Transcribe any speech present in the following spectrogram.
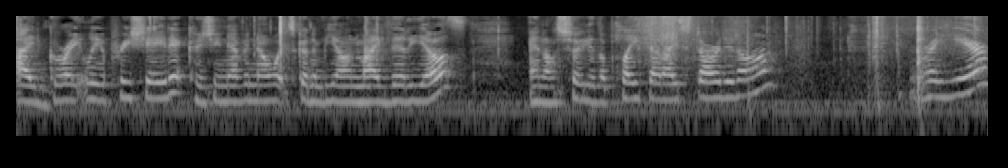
I'd greatly appreciate it because you never know what's going to be on my videos. And I'll show you the plate that I started on right here.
